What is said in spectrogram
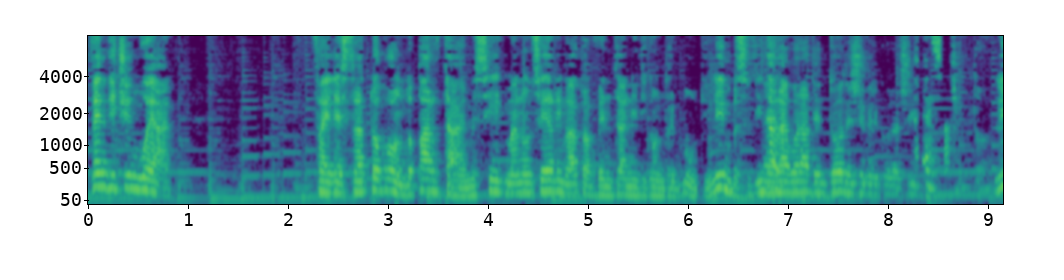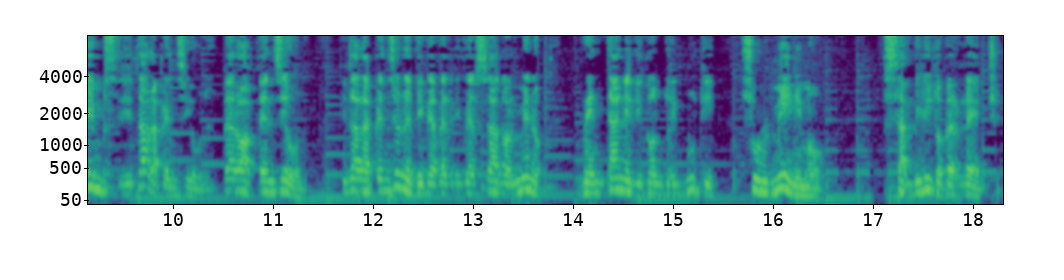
25 anni. Fai l'estratto conto part time, sì, ma non sei arrivato a 20 anni di contributi. L'Inps ti dà. Hai la... lavorato in 12,5. Esatto. L'Inps ti dà la pensione, però attenzione, ti dà la pensione e devi aver riversato almeno 20 anni di contributi sul minimo stabilito per legge.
